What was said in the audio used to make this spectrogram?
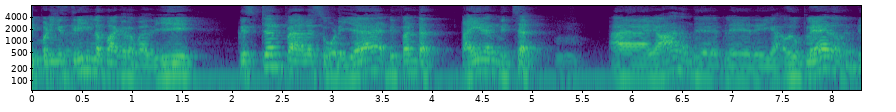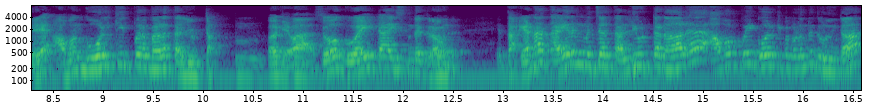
இப்ப நீங்க ஸ்கிரீன்ல பாக்குற மாதிரி கிறிஸ்டல் பேலஸ் உடைய டிஃபெண்டர் டைரன் மிச்சல் யார் அந்த பிளேயர் ஒரு பிளேயரை வந்து அவன் கோல் கீப்பர் மேல தள்ளி விட்டான். ஓகேவா சோ குவைட்டா இஸ் இந்த கிரவுண்ட் ஏன்னா டைரன் மிச்சல் தள்ளி விட்டனால அவன் போய் கோல் கீப்பர் வந்து துள்ளிட்டான்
